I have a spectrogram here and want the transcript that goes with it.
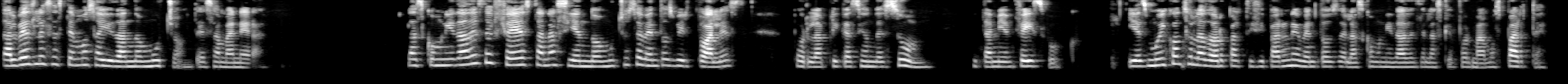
Tal vez les estemos ayudando mucho de esa manera. Las comunidades de fe están haciendo muchos eventos virtuales por la aplicación de Zoom y también Facebook, y es muy consolador participar en eventos de las comunidades de las que formamos parte.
